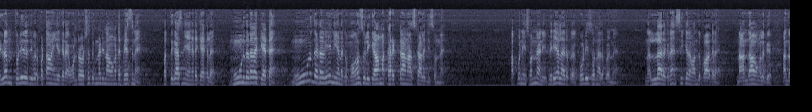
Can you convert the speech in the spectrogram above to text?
இளம் தொழிலதிபர் பட்டம் வாங்கியிருக்கிறேன் ஒன்றரை வருஷத்துக்கு முன்னாடி நான் அவங்ககிட்ட பேசினேன். பத்து காசு நீ என்கிட்ட கேட்கல. மூணு தடவை கேட்டேன். மூணு தடவையும் நீ எனக்கு முகம் சுளிக்காம கரெக்டான அஸ்ட்ராலஜி சொன்னேன் அப்ப நீ சொன்ன நீ பெரியாளா இருப்ப கோடீஸ்வரனா இருப்பேன்னு. நல்லா இருக்கிறேன் சீக்கிரம் வந்து பாக்குறேன் நான் தான் உங்களுக்கு அந்த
